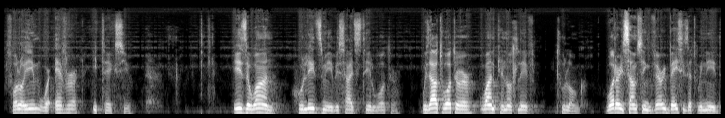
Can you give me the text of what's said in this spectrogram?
Follow Him wherever it takes you. He is the one who leads me beside still water. Without water, one cannot live too long. Water is something very basic that we need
